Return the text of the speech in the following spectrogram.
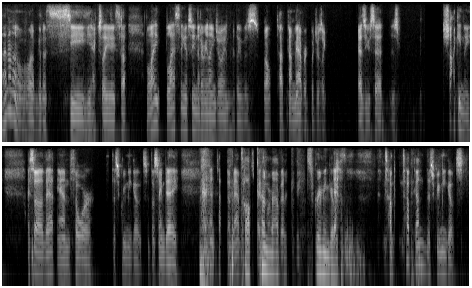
I don't know what I'm gonna see. Actually, I saw the last thing I've seen that I really enjoyed really was well Top Gun Maverick, which was like, as you said, is shockingly. I saw that and Thor: The Screaming Goats at the same day, and Top Gun Maverick. Top Gun the Maverick. Screaming Yeah. goats. Top Top Gun: The Screaming Goats.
